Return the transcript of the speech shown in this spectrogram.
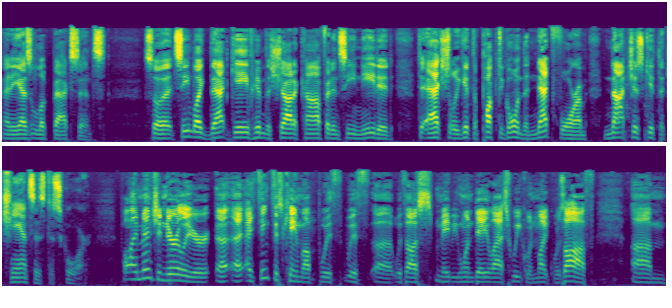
And he hasn't looked back since. So it seemed like that gave him the shot of confidence he needed to actually get the puck to go in the net for him, not just get the chances to score. Paul, I mentioned earlier. Uh, I think this came up with with uh, with us maybe one day last week when Mike was off. Um,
